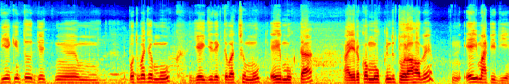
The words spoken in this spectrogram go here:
দিয়ে কিন্তু যে প্রতিমার যে মুখ, যেই যে দেখতে পাচ্ছ মুখ, এই মুখটা এরকম মুখ কিন্তু তোলা হবে এই মাটি দিয়ে।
